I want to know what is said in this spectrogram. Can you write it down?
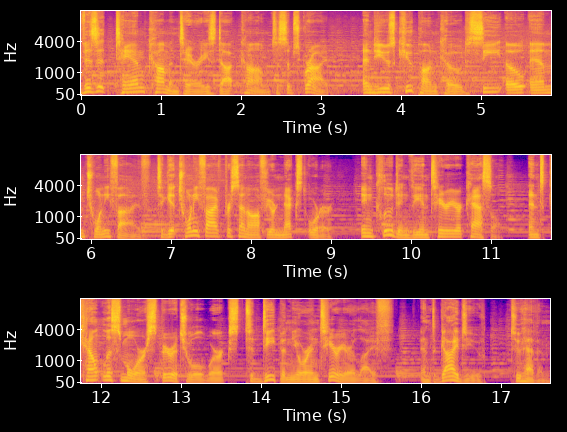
visit tancommentaries.com to subscribe and use coupon code COM25 to get 25% off your next order, including the interior castle and countless more spiritual works to deepen your interior life and guide you to heaven.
